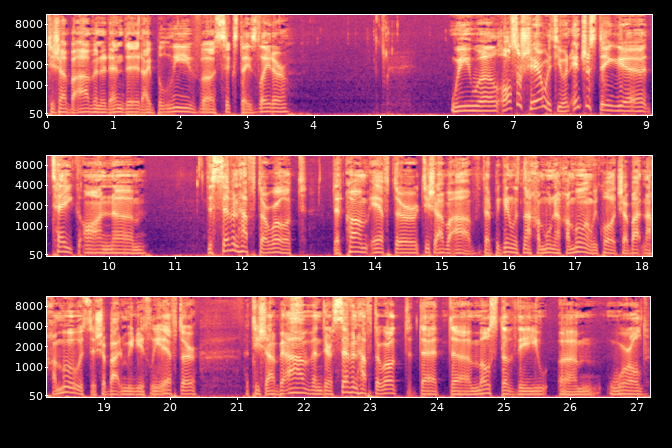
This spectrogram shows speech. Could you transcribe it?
Tisha B'av and it ended, I believe, uh, six days later. We will also share with you an interesting uh, take on um, the seven haftarot that come after Tisha B'av, that begin with Nachamu Nachamu, and we call it Shabbat Nachamu. It's the Shabbat immediately after Tisha B'av, and there are seven haftarot that uh, most of the um, world,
